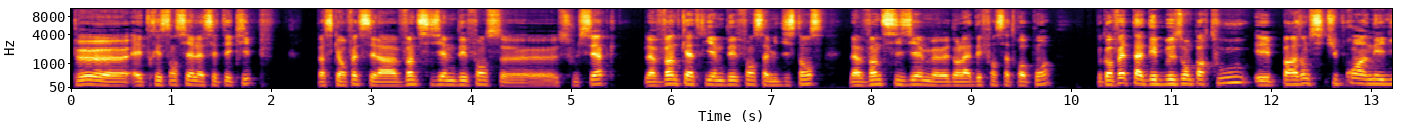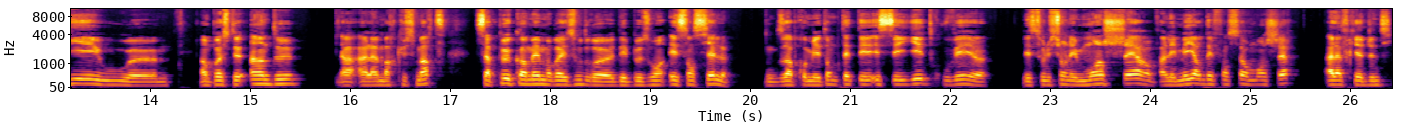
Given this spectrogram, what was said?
peut être essentiel à cette équipe parce qu'en fait, c'est la 26e défense sous le cercle, la 24e défense à mi-distance, la 26e dans la défense à trois points. Donc en fait, tu as des besoins partout. Et par exemple, si tu prends un ailier ou un poste 1-2 à, à, la Marcus Smart, ça peut quand même résoudre des besoins essentiels. Donc dans un premier temps, peut-être essayer de trouver les solutions les moins chères, enfin les meilleurs défenseurs moins chers à la free agency.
